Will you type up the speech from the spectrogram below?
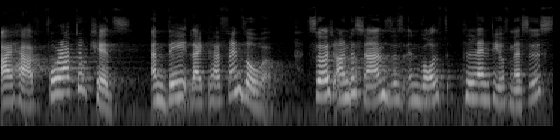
I have four active kids, and they like to have friends over. Search understands this involves plenty of messes,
